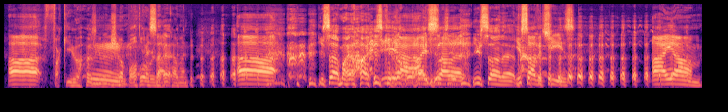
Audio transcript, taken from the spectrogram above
Fuck you. I was going to jump all Mm, I over saw that. it coming. You saw my eyes Yeah, I wide, didn't saw you? that. You saw that. You saw the cheese. I um.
